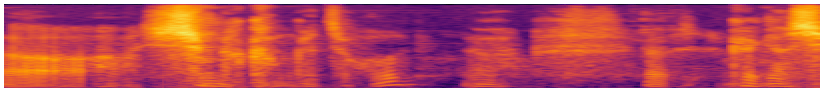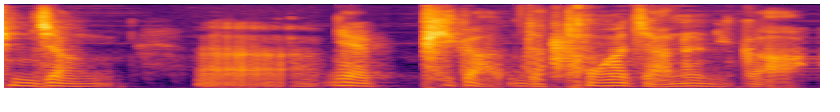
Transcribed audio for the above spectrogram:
어, 심각한 거죠. 그러니까 심장에 피가 이제 통하지 않으니까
